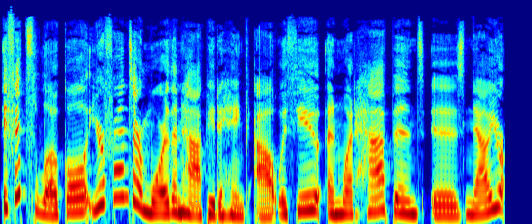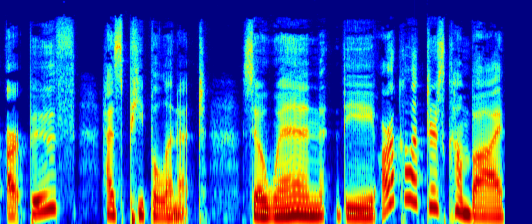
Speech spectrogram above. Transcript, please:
If it's local, your friends are more than happy to hang out with you. And what happens is now your art booth has people in it. So when the art collectors come by,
